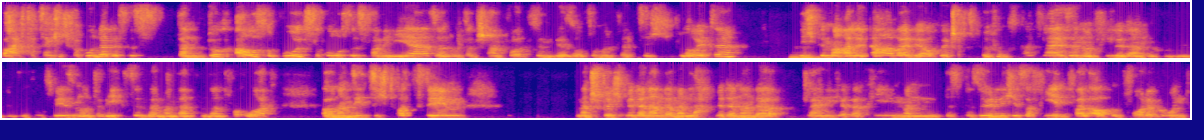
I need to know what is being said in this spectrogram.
war ich tatsächlich verwundert. Es ist dann durchaus, obwohl es so groß ist, familiär. Also an unserem Standort sind wir so 45 Leute. Mhm. Nicht immer alle da, weil wir auch Wirtschaftsprüfungskanzlei sind und viele dann im Prüfungswesen unterwegs sind, bei Mandanten dann vor Ort. Aber man mhm. sieht sich trotzdem, man spricht miteinander, man lacht miteinander, kleine Hierarchien, man, das Persönliche ist auf jeden Fall auch im Vordergrund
